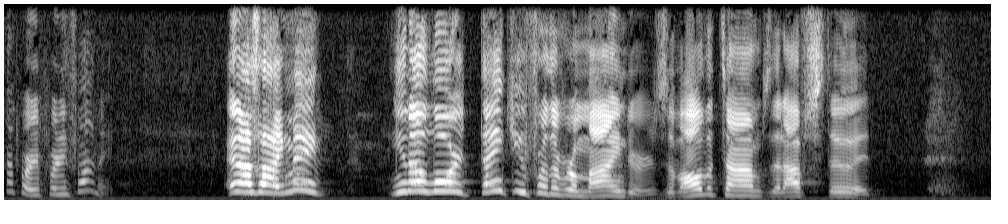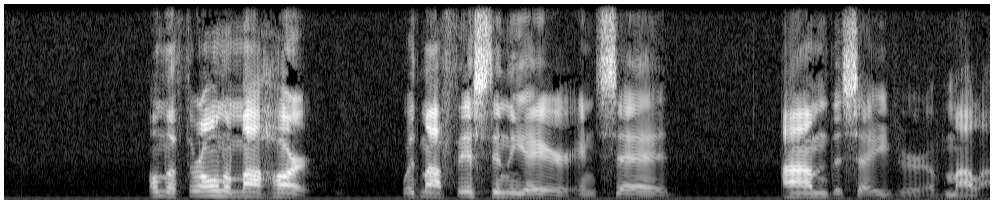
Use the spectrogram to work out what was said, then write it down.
That's pretty, pretty funny. And I was like, man, you know, Lord, thank you for the reminders of all the times that I've stood on the throne of my heart with my fist in the air and said, I'm the Savior of my life.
